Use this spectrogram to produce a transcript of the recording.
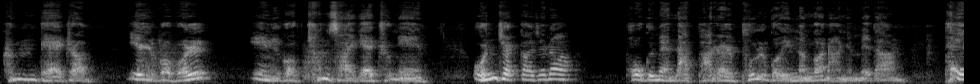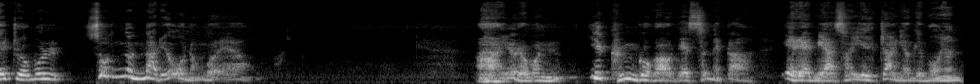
금대접 일곱을 일곱 천사에게 주니 언제까지나 복음의 나팔을 불고 있는 건 아닙니다. 대접을 쏟는 날이 오는 거예요. 아, 여러분, 이 근거가 어딨습니까? 에레미야서 1장 여기 보면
